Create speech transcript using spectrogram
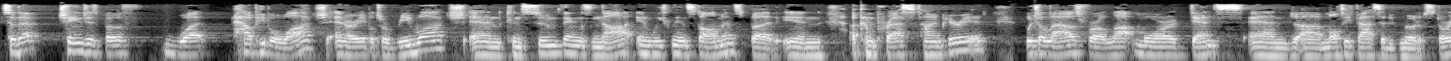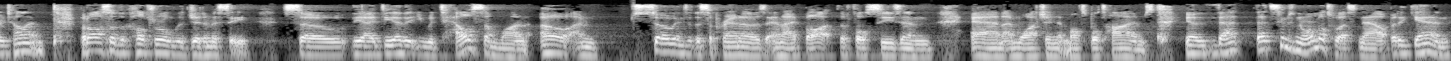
So that changes both what how people watch and are able to rewatch and consume things not in weekly installments, but in a compressed time period, which allows for a lot more dense and uh, multifaceted mode of storytelling, but also the cultural legitimacy. So the idea that you would tell someone, oh, I'm so into The Sopranos and I bought the full season and I'm watching it multiple times. You know, that, that seems normal to us now. But again,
